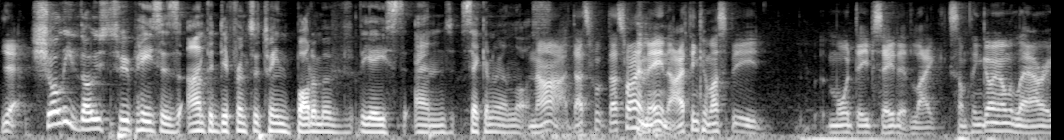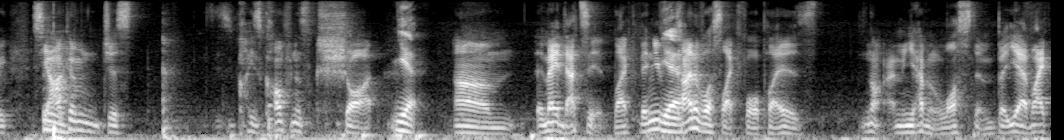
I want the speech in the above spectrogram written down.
yeah. Surely those two pieces aren't the difference between bottom of the East and second round loss. Nah, that's what that's what I mean. I think it must be more deep seated, like something going on with Lowry. Siakam just his confidence shot. Yeah. Um, mate, that's it. Like then you've Yeah. kind of lost like four players. Not, I mean, you haven't lost them, but yeah, like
